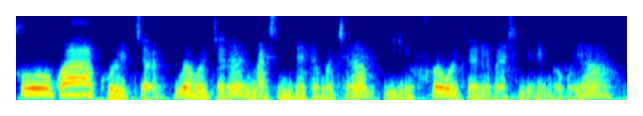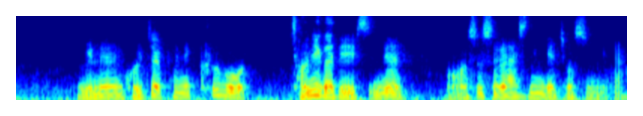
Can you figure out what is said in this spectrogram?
후과 골절. 후과 골절은 말씀드렸던 것처럼 이 후과 골절을 말씀드린 거고요. 여기는 골절편이 크고 전이가 되어 있으면 어, 수술을 하시는 게 좋습니다.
